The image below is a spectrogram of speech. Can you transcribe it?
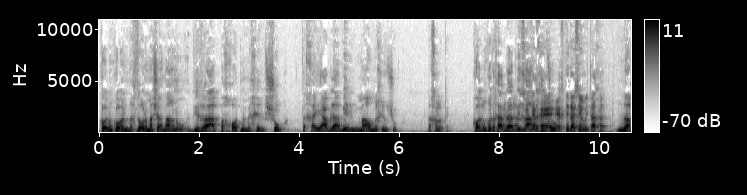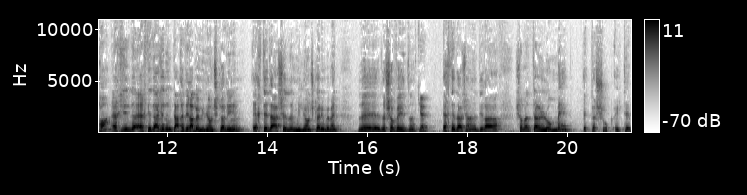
קודם כל, נחזור למה שאמרנו, דירה פחות ממחיר שוק, אתה חייב להבין מהו מחיר שוק. לחלוטין. קודם כל אתה חייב להבין מה המחיר שוק. איך תדע שהם מתחת? נכון, איך, איך תדע שזה מתחת דירה במיליון שקלים, איך תדע שזה מיליון שקלים, באמת, זה, זה שווה את זה. כן. איך תדע שהדירה שווה? אתה לומד את השוק היטב,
